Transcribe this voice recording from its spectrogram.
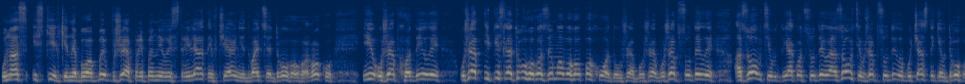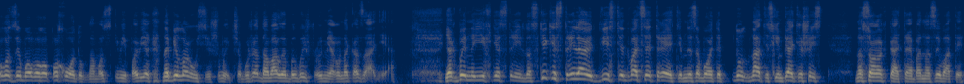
у нас і стільки не було. Ми б вже припинили стріляти в червні 22-го року і вже б ходили. Уже б і після другого зимового походу вже б уже б уже б судили азовців, як от судили азовців, вже б судили б учасників другого зимового походу на Москві, повір, на Білорусі швидше, б уже давали б вищу міру наказання. Якби не їхнє стрільно. Скільки стріляють 223-м, не забувайте, ну, натиском 5,6 на 45 треба називати.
